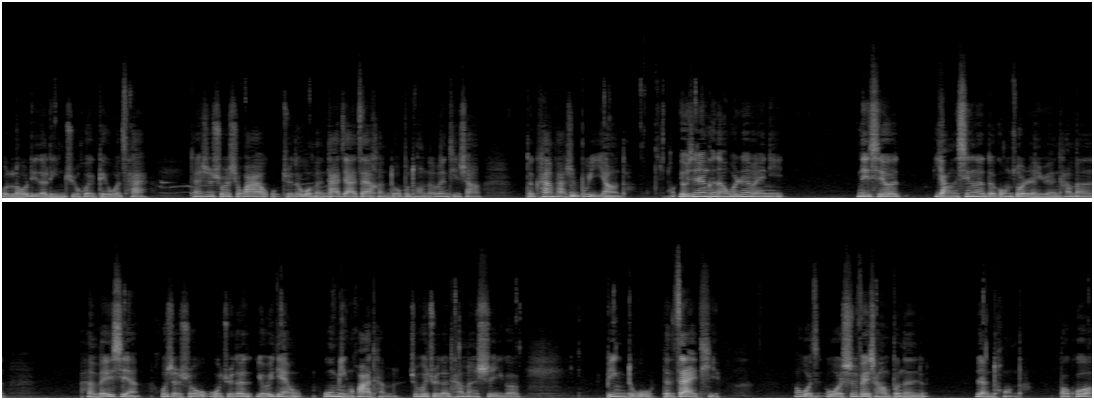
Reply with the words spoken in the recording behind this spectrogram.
我楼里的邻居会给我菜，但是说实话，我觉得我们大家在很多不同的问题上的看法是不一样的。有些人可能会认为你那些阳性了的工作人员他们。很危险，或者说，我觉得有一点污名化他们，就会觉得他们是一个病毒的载体。那我我是非常不能认同的。包括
